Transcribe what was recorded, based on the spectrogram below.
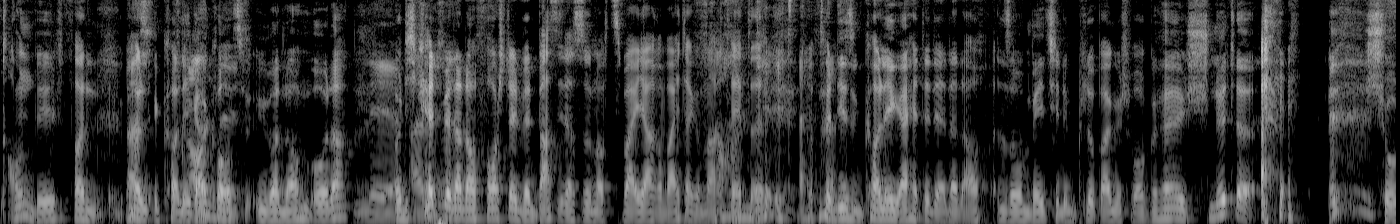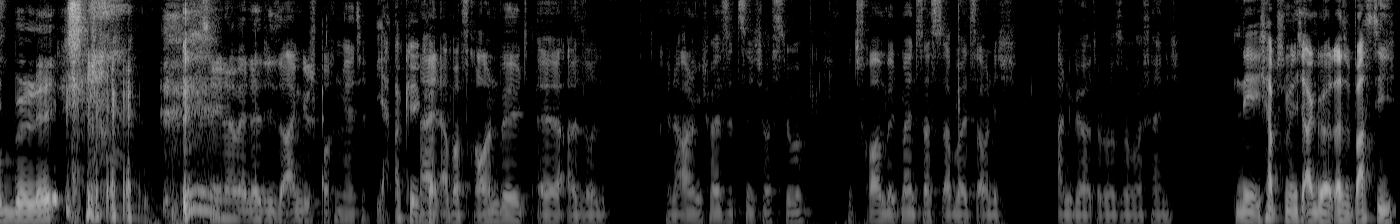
Frauenbild von Kollega Korps übernommen, oder? Nee. Und ich also könnte mir dann auch vorstellen, wenn Basti das so noch zwei Jahre weitergemacht hätte, von diesem Kollega hätte der dann auch so ein Mädchen im Club angesprochen, hey, Schnitte. Schon belegt. Zehner, wenn er die so angesprochen hätte. Ja, okay. Nein, komm. aber Frauenbild, äh, also, keine Ahnung, ich weiß jetzt nicht, was du mit Frauenbild meinst, hast du aber jetzt auch nicht angehört oder so wahrscheinlich. Nee, ich habe es mir nicht angehört. Also Basti,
